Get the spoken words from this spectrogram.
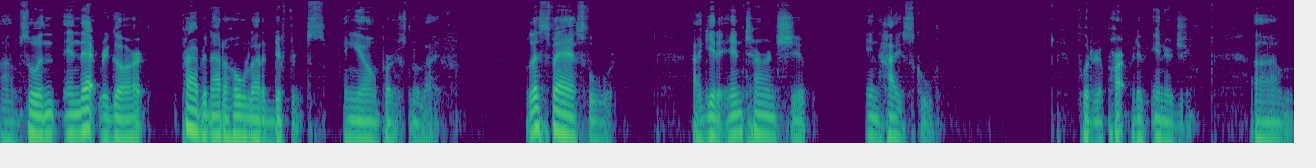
Um, so in, in that regard, probably not a whole lot of difference in your own personal life. But let's fast forward. I get an internship in high school for the Department of Energy. Um,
